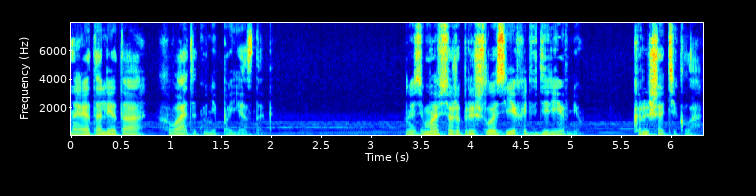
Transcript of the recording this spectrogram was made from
На это лето хватит мне поездок. Но зимой все же пришлось ехать в деревню. Крыша текла.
